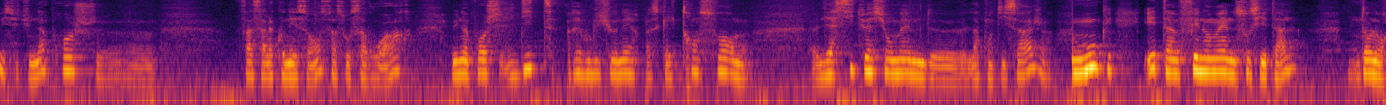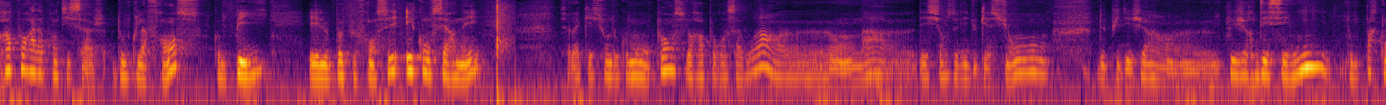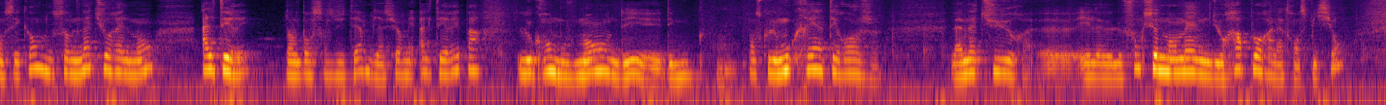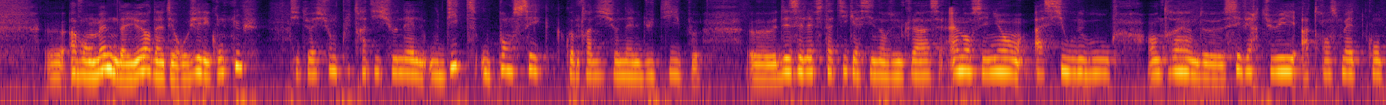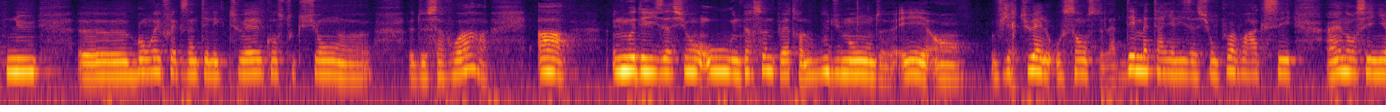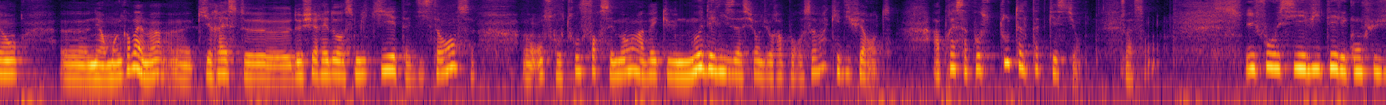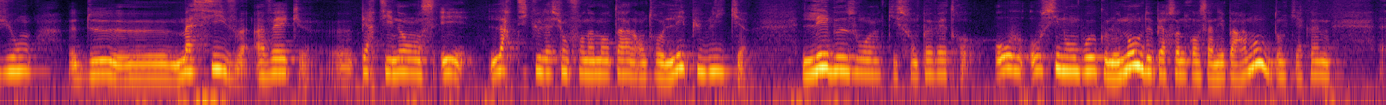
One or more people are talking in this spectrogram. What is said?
Mais c'est une approche face à la connaissance, face au savoir, une approche dite révolutionnaire parce qu'elle transforme la situation même de l'apprentissage. MOOC est un phénomène sociétal dans le rapport à l'apprentissage. Donc la France, comme pays, et le peuple français est concerné. Sur la question de comment on pense le rapport au savoir, euh, on a euh, des sciences de l'éducation depuis déjà euh, plusieurs décennies. Donc par conséquent, nous sommes naturellement altérés dans le bon sens du terme, bien sûr, mais altérés par le grand mouvement des, des MOOC. Je pense que le MOOC réinterroge la nature et le, fonctionnement même du rapport à la transmission, avant même d'ailleurs d'interroger les contenus. Situation plus traditionnelle ou dite ou pensée comme traditionnelle du type euh, des élèves statiques assis dans une classe, un enseignant assis ou debout en train de s'évertuer à transmettre contenu, bon réflexe intellectuel, construction de savoir, à une modélisation où une personne peut être à l'autre bout du monde et en virtuel au sens de la dématérialisation peut avoir accès à un enseignant, euh, néanmoins quand même, hein, euh, qui reste euh, de chair et d'os, mais qui est à distance, on se retrouve forcément avec une modélisation du rapport au savoir qui est différente. Après, ça pose tout un tas de questions. De toute façon, il faut aussi éviter les confusions de massives avec pertinence et l'articulation fondamentale entre les publics les besoins qui peuvent être aussi nombreux que le nombre de personnes concernées par un MOOC. Donc il y a quand même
